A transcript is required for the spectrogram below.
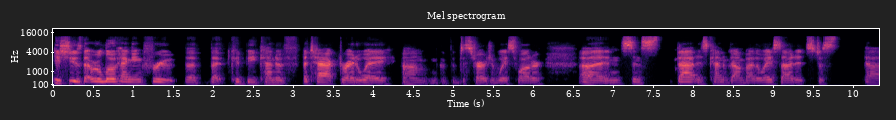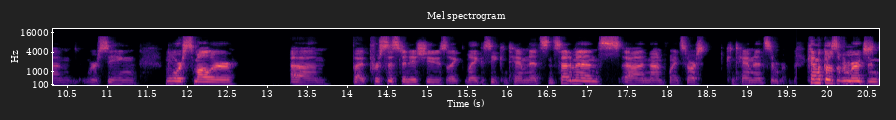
issues that were low hanging fruit that that could be kind of attacked right away um, the discharge of wastewater. Uh, and since that has kind of gone by the wayside it's just um, we're seeing more smaller um, but persistent issues like legacy contaminants and sediments uh, non-point source contaminants and chemicals of emerging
